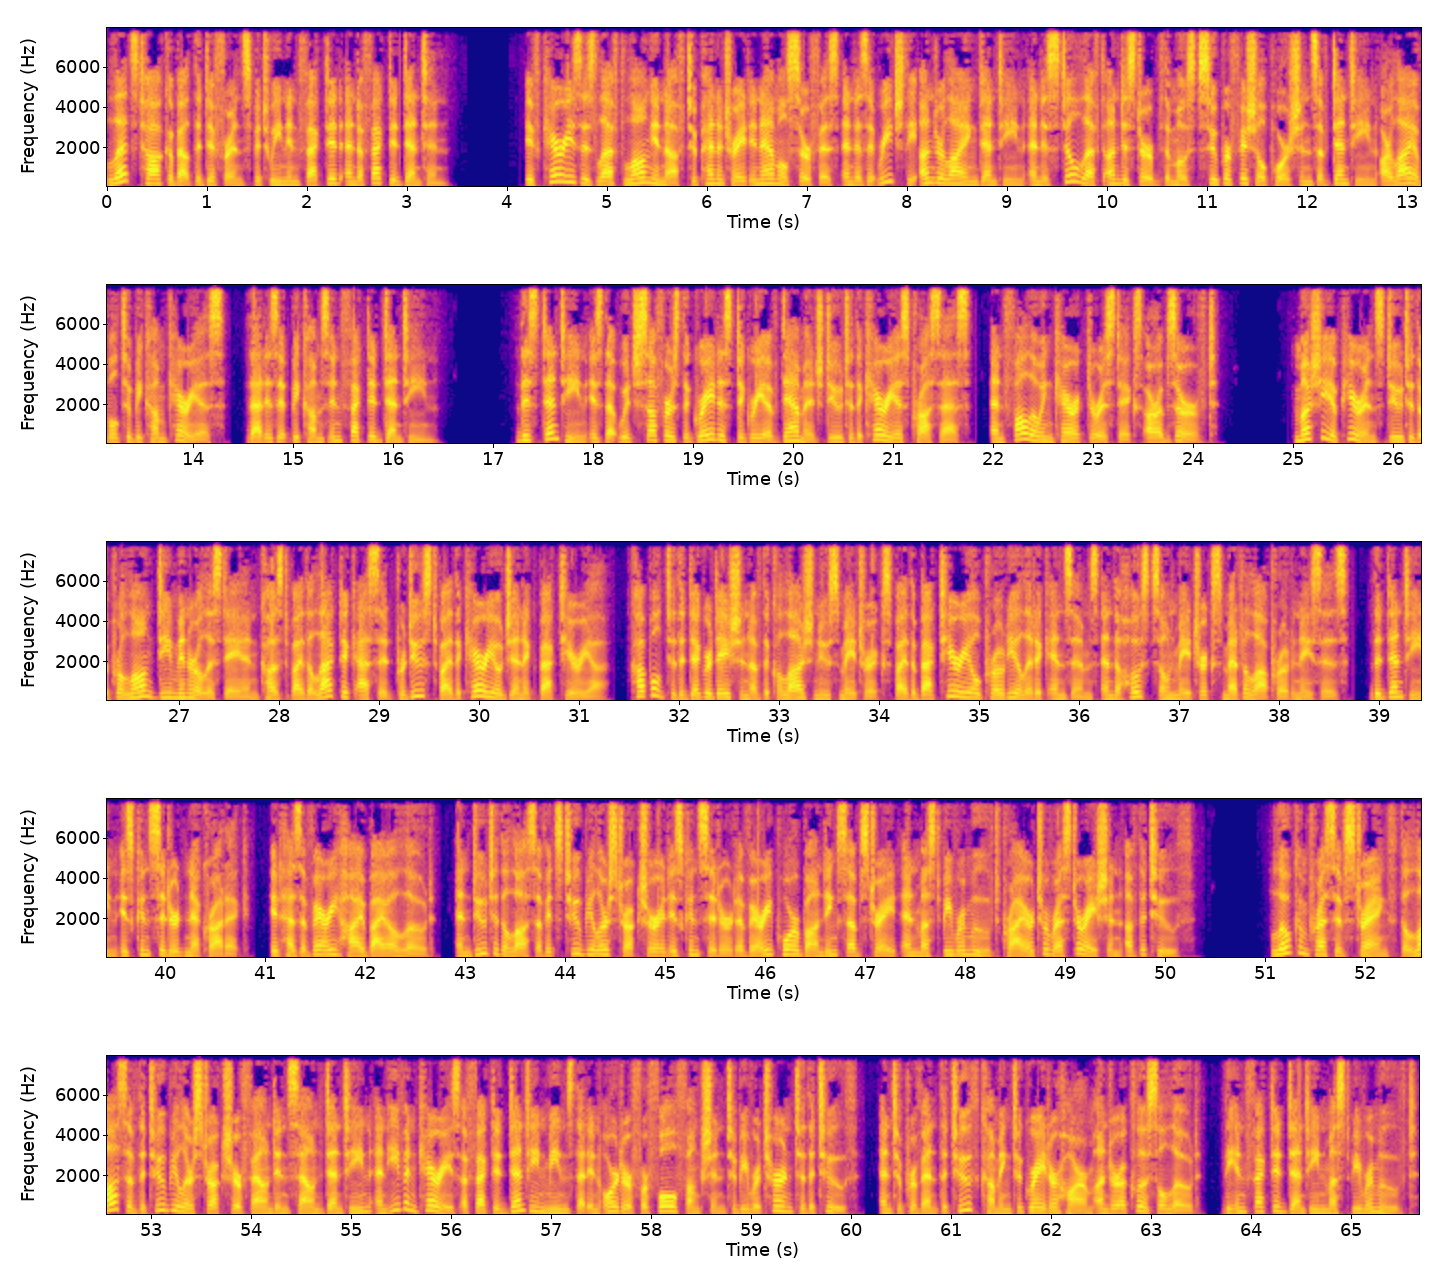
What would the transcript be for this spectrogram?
Let's talk about the difference between infected and affected dentin. If caries is left long enough to penetrate enamel surface and as it reach the underlying dentine and is still left undisturbed the most superficial portions of dentine are liable to become carious, that is it becomes infected dentine. This dentine is that which suffers the greatest degree of damage due to the carious process, and following characteristics are observed. Mushy appearance due to the prolonged demineralization caused by the lactic acid produced by the cariogenic bacteria, coupled to the degradation of the collagenous matrix by the bacterial proteolytic enzymes and the host's own matrix metalloproteinases, the dentine is considered necrotic. It has a very high bioload, and due to the loss of its tubular structure it is considered a very poor bonding substrate and must be removed prior to restoration of the tooth. Low compressive strength The loss of the tubular structure found in sound dentine and even caries affected dentine means that in order for full function to be returned to the tooth, and to prevent the tooth coming to greater harm under occlusal load, the infected dentine must be removed.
